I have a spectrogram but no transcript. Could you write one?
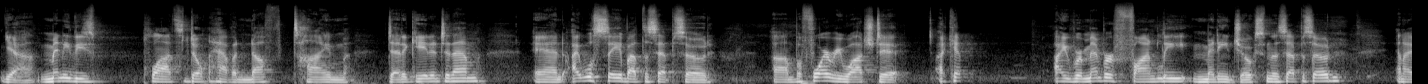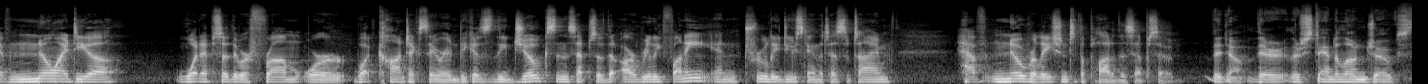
yeah, many of these plots don't have enough time dedicated to them. And I will say about this episode, um, before I rewatched it, I kept, I remember fondly many jokes from this episode, and I have no idea what episode they were from or what context they were in because the jokes in this episode that are really funny and truly do stand the test of time have no relation to the plot of this episode. They don't. They're they're standalone jokes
